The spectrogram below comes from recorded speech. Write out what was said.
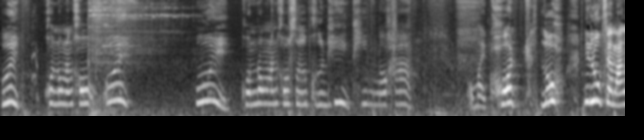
เฮ้ย คนตรงนั้นเขาเฮ้ยเฮ้ย คนตรงนั้นเขาซื้อพื้นที่อีกที่นึงแล้วค่ะ โอ้ my god ลูก นี่ลูกจะล้าง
